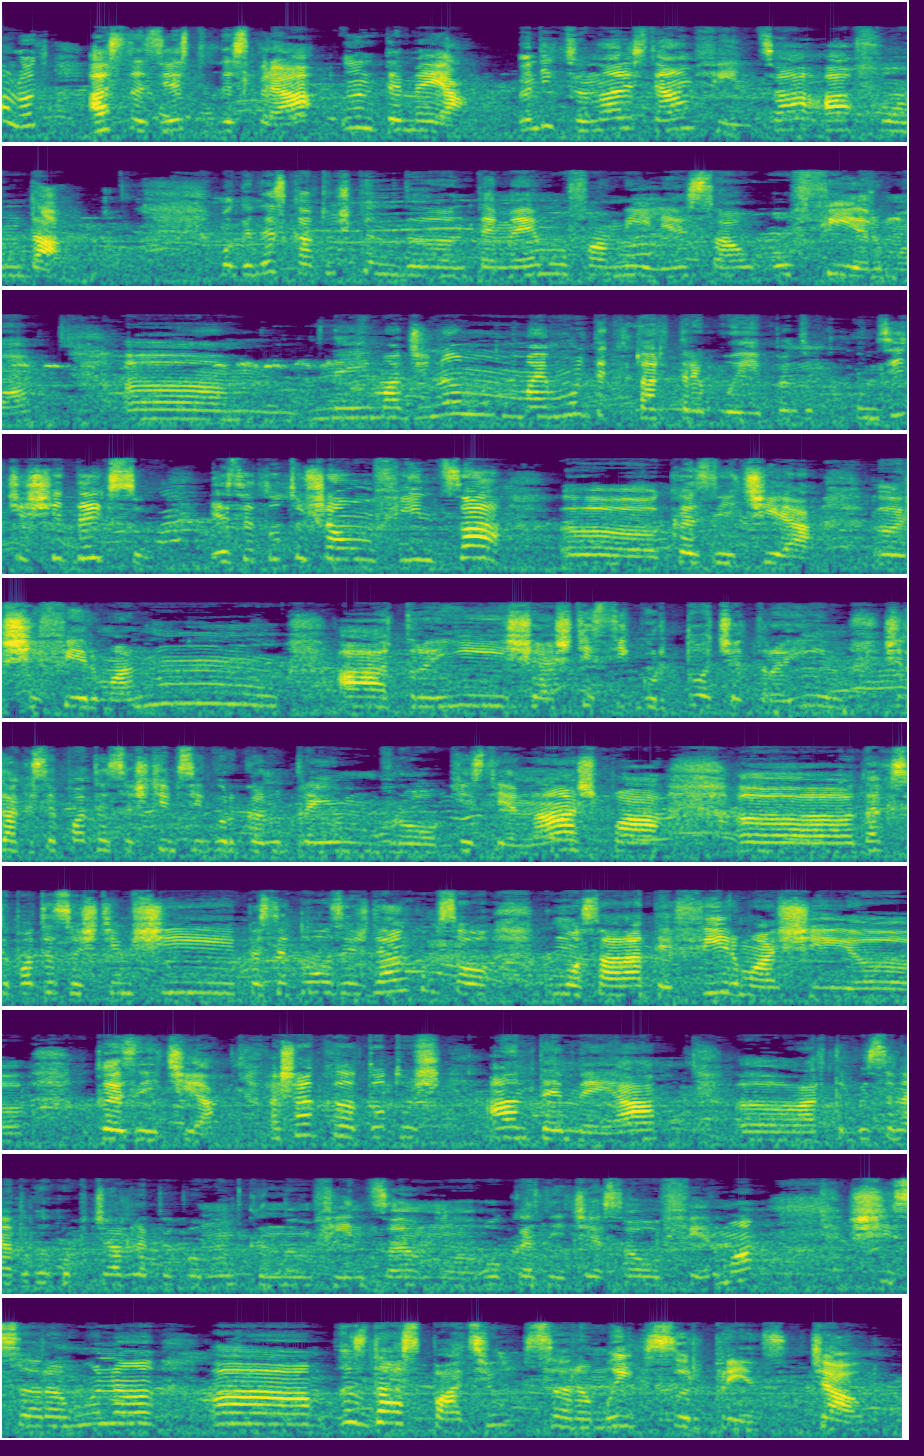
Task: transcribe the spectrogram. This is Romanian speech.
Salut! Astăzi este despre a întemeia. În dicționar este a înființa, a fonda. Mă gândesc că atunci când întemeiem o familie sau o firmă, um, ne imaginăm mai mult decât ar trebui, pentru că, cum zice și Dexul, este totuși a înființa uh, căznicia uh, și firma. Nu a trăi și a ști sigur tot ce trăim și dacă se poate să știm sigur că nu trăim vreo chestie nașpa, uh, dacă se poate să știm și peste 20 de ani cum, să, cum o să arate firma și uh, căznicia. Așa că totuși a întemeia uh, ar trebui să ne aducă cu picioarele pe pământ când înființăm o căznicie sau o firmă și să rămână a îți da spațiu să rămâi surprins. Ceau!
